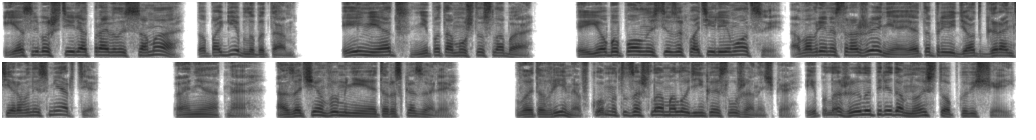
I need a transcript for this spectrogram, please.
Если бы Штиль отправилась сама, то погибла бы там. И нет, не потому что слаба. Ее бы полностью захватили эмоции, а во время сражения это приведет к гарантированной смерти. Понятно. А зачем вы мне это рассказали? В это время в комнату зашла молоденькая служаночка и положила передо мной стопку вещей.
